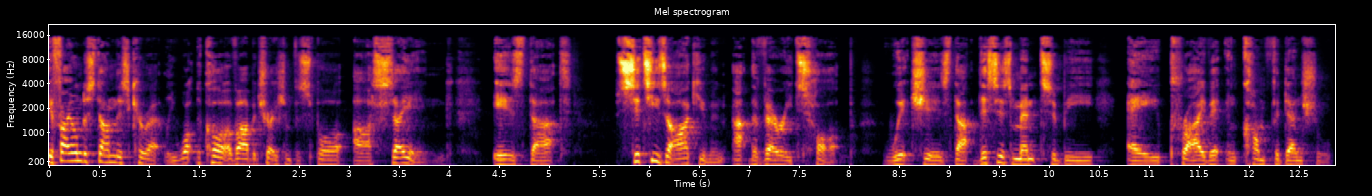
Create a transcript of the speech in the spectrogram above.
if I understand this correctly, what the Court of Arbitration for Sport are saying is that City's argument at the very top, which is that this is meant to be a private and confidential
